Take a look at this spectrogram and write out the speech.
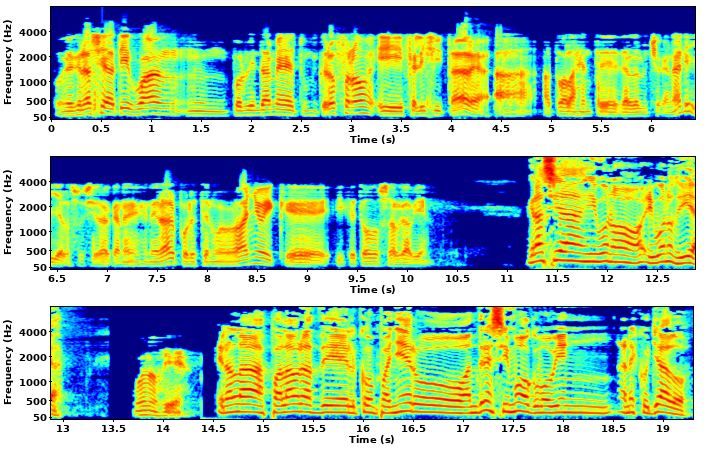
Pues gracias a ti, Juan, mm, por brindarme tu micrófono y felicitar a, toda la gente de la lucha canaria y a la sociedad canaria en general por este nuevo año y que, y que todo salga bien. Gracias y, bueno, y buenos días. Buenos días. Eran las palabras del compañero Andrés Simó, como bien han escuchado.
